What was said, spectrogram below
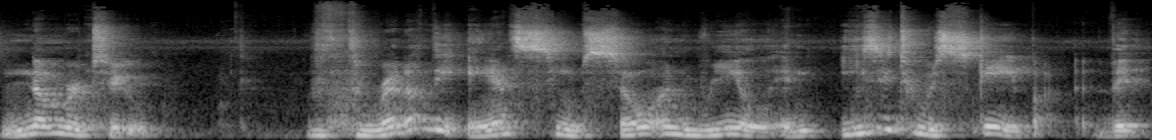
Number two, the threat of the ants seems so unreal and easy to escape that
